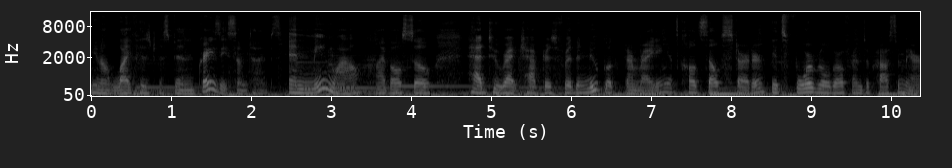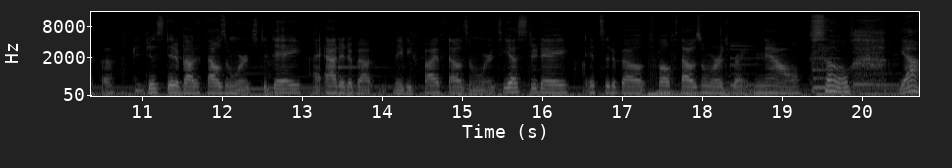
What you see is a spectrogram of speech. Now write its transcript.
you know, life has just been crazy sometimes. And meanwhile, I've also had to write chapters for the new book that I'm writing. It's called Self Starter. It's for real girlfriends across America. I just did about a thousand words today. I added about maybe 5,000 words yesterday. It's at about 12,000 words right now. So, yeah,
